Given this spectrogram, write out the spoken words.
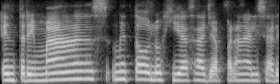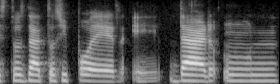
entre más metodologías haya para analizar estos datos y poder eh, dar un,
